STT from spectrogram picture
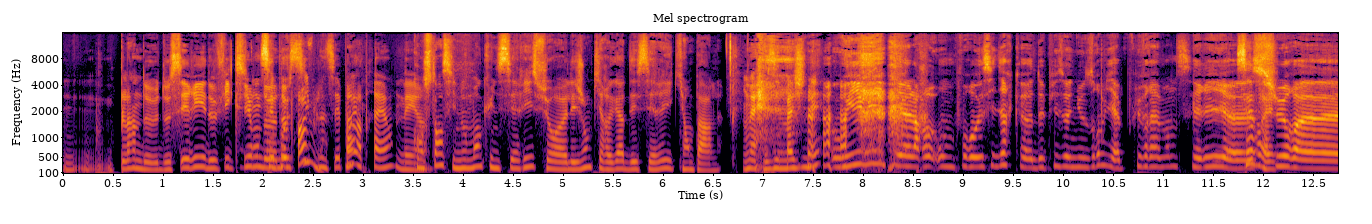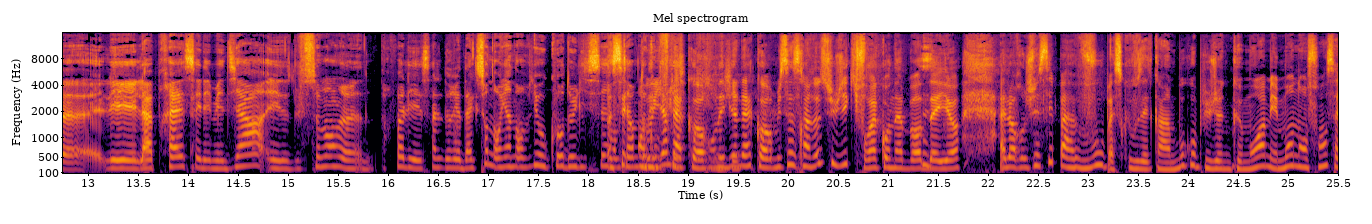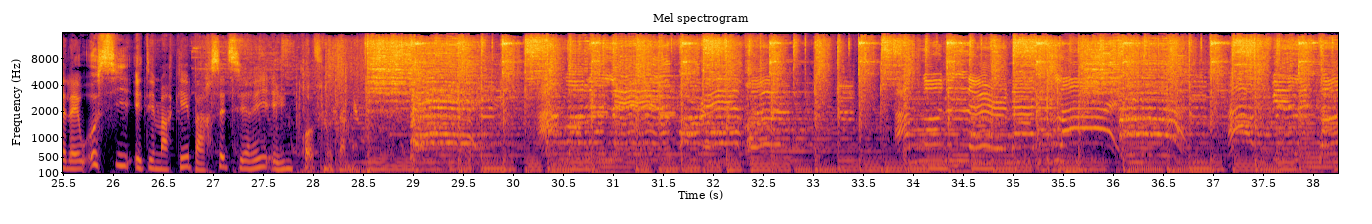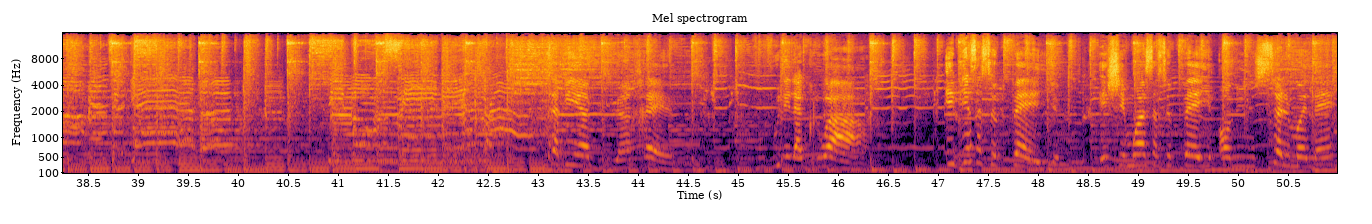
plein de, de séries et de fictions de, de possible. je ne sais pas Ouais. après. hein, mais, euh, Constance, il nous manque une série sur euh, les gens qui regardent des séries et qui en parlent. Vous imaginez Oui, oui. Et alors, on pourrait aussi dire que depuis The Newsroom, il n'y a plus vraiment de séries euh, sur euh, les, la presse et les médias. Et justement, euh, parfois, les salles de rédaction n'ont rien envie au cours de lycée en termes on de est bien d'accord, on est bien d'accord. Mais ça sera un autre sujet qu'il faudra qu'on aborde d'ailleurs. Alors, je sais pas vous, parce que vous êtes quand même beaucoup plus jeune que moi, mais mon enfance, elle a aussi été marquée par cette série et une prof notamment. Un but, un rêve. Vous voulez la gloire. Eh bien, ça se paye. Et chez moi, ça se paye en une seule monnaie,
